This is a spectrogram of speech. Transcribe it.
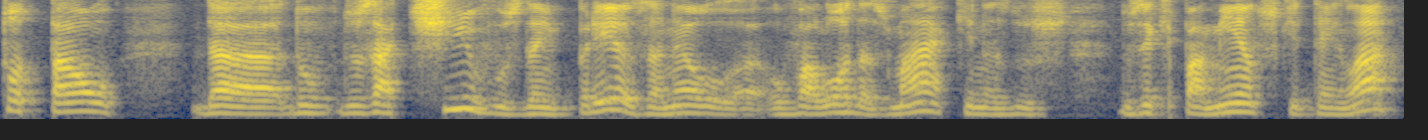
total da, do, dos ativos da empresa, né? o, o valor das máquinas, dos, dos equipamentos que tem lá,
